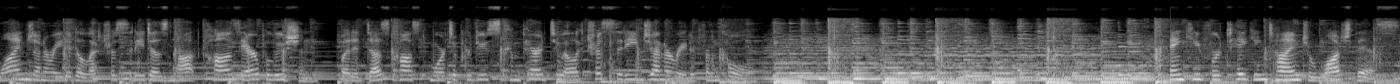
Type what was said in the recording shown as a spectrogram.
Wind-generated electricity does not cause air pollution, but it does cost more to produce compared to electricity generated from coal. Thank you for taking time to watch this.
